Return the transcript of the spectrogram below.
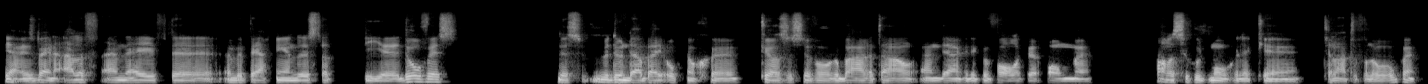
ja, is bijna elf en hij heeft een beperking en dus dat hij doof is. Dus we doen daarbij ook nog uh, cursussen voor gebarentaal en dergelijke volgen om uh, alles zo goed mogelijk uh, te laten verlopen.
